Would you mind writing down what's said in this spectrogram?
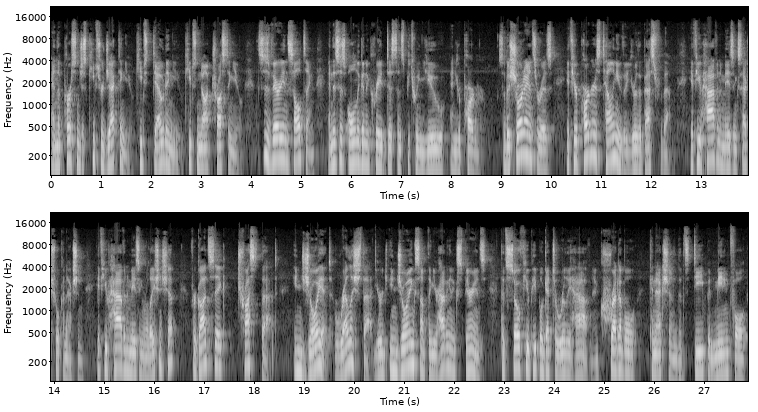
and the person just keeps rejecting you, keeps doubting you, keeps not trusting you. This is very insulting, and this is only going to create distance between you and your partner. So the short answer is if your partner is telling you that you're the best for them, if you have an amazing sexual connection, if you have an amazing relationship, for God's sake, trust that. Enjoy it. Relish that. You're enjoying something, you're having an experience that so few people get to really have an incredible connection that's deep and meaningful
